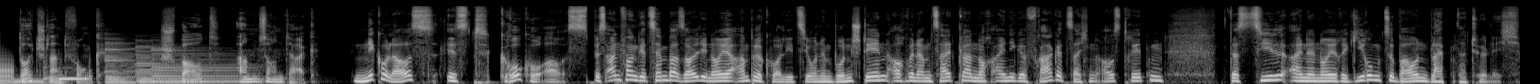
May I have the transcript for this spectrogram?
Deutschlandfunk. Sport am Sonntag. Nikolaus ist GroKo aus. Bis Anfang Dezember soll die neue Ampelkoalition im Bund stehen, auch wenn am Zeitplan noch einige Fragezeichen austreten. Das Ziel, eine neue Regierung zu bauen, bleibt natürlich.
